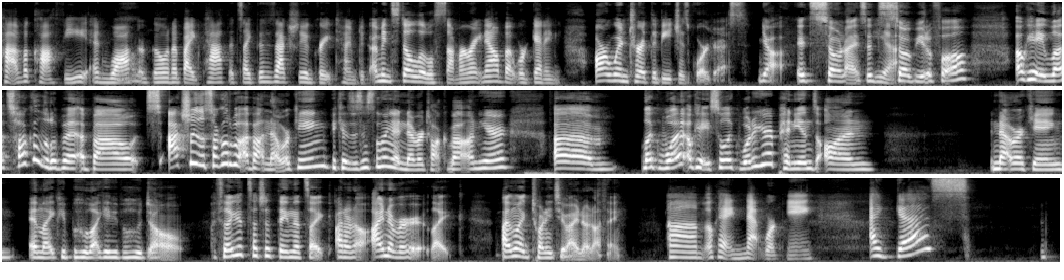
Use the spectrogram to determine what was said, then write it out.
have a coffee and walk Yeah. or go on a bike path, it's like this is actually a great time to go. I mean, still a little summer right now, but we're getting our winter at the beach is gorgeous. Yeah, it's so nice. It's Yeah. so beautiful. Okay, let's talk a little bit about actually let's talk a little bit about networking because this is something I never talk about on here. Um like what okay, so like what are your opinions on networking and like people who like it, people who don't? I feel like it's such a thing that's like I don't know. I never like I'm like 22, I know nothing. Um, okay, networking. I guess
